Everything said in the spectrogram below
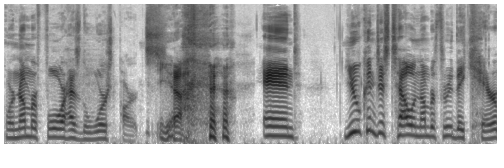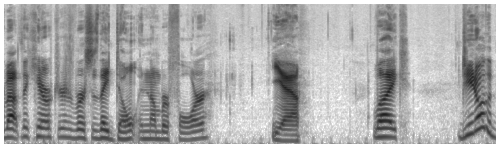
where number four has the worst parts, Yeah, and you can just tell in number three they care about the characters versus they don't in number four. yeah. Like, do you know the?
